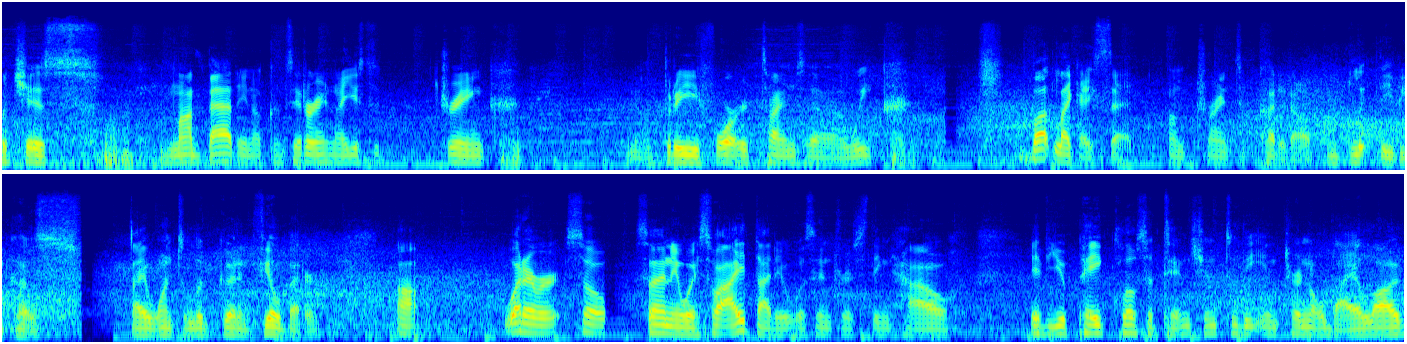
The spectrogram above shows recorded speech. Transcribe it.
which is not bad, you know, considering I used to drink you know, three, four times a week. But like I said, I'm trying to cut it out completely because I want to look good and feel better. Uh, whatever. So so anyway, so I thought it was interesting how if you pay close attention to the internal dialogue,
